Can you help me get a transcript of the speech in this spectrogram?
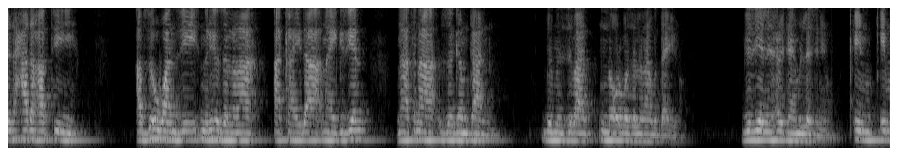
እቲ ሓደ ካብቲ ኣብዚ እዋን እዚ ንሪኦ ዘለና ኣካይዳ ናይ ግዜን ናትና ዘገምታን ብምዝባል እነቕርቦ ዘለና ጉዳይ እዩ ግዜ ንድሕሪት ኣይምለስን እዩ ቂም ቂም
